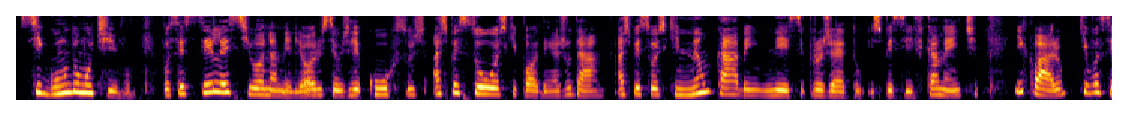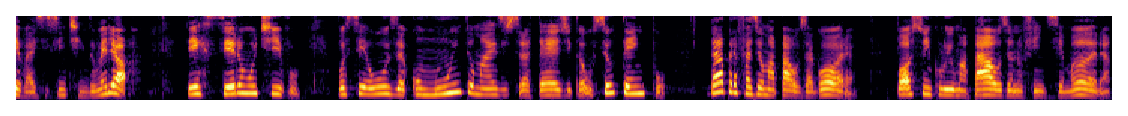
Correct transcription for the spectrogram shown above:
Segundo motivo, você seleciona melhor os seus recursos, as pessoas que podem ajudar, as pessoas que não cabem nesse projeto especificamente, e claro que você vai se sentindo melhor. Terceiro motivo, você usa com muito mais estratégica o seu tempo. Dá para fazer uma pausa agora? Posso incluir uma pausa no fim de semana?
